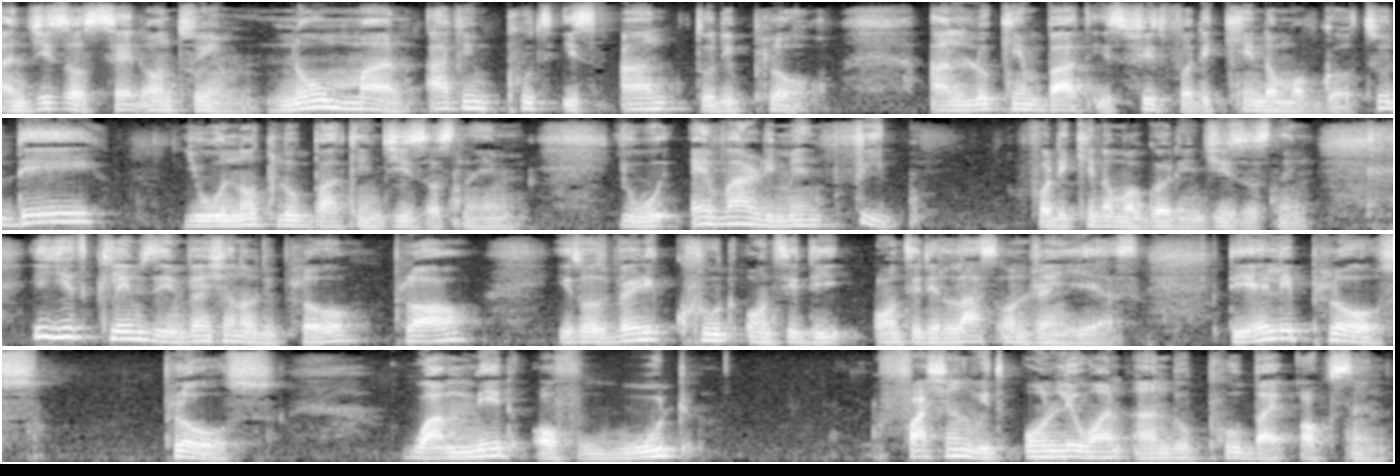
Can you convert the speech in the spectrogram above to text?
And Jesus said unto him, No man having put his hand to the plow and looking back is fit for the kingdom of God. Today, you will not look back in Jesus' name. You will ever remain fit for the kingdom of God in Jesus' name. Egypt claims the invention of the plow. Plow. It was very crude until the until the last hundred years. The early plows, plows were made of wood fashioned with only one handle pulled by oxen.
